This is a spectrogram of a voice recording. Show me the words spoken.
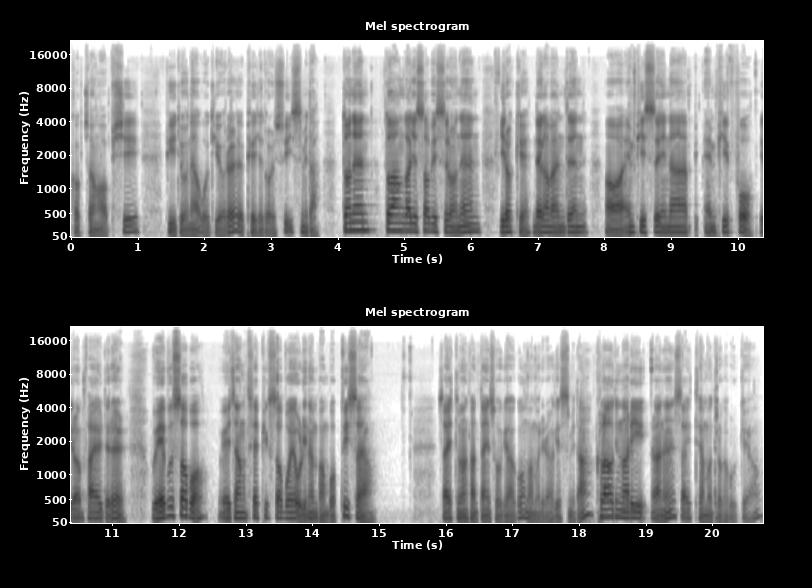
걱정 없이 비디오나 오디오를 웹페이지에 넣을 수 있습니다. 또는 또 한 가지 서비스로는 이렇게 내가 만든 어, mp3나 mp4 이런 파일들을 외부 서버, 외장 트래픽 서버에 올리는 방법도 있어요. 사이트만 간단히 소개하고 마무리를 하겠습니다. 클라우디나리라는 사이트에 한번 들어가 볼게요.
